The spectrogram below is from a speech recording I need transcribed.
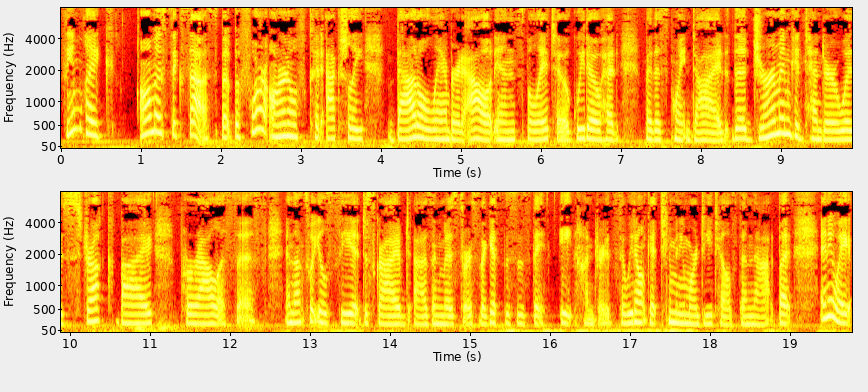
seemed like almost success, but before Arnulf could actually battle Lambert out in Spoleto, Guido had by this point died. The German contender was struck by paralysis, and that's what you'll see it described as in most sources. I guess this is the 800s, so we don't get too many more details than that. But anyway,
